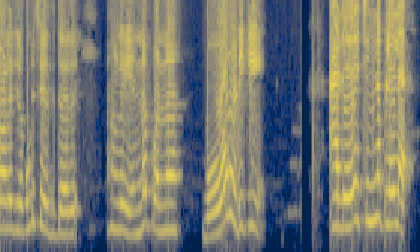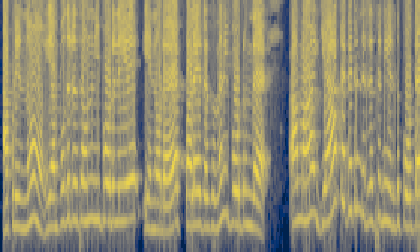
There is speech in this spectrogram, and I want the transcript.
காலேஜ்ல கொண்டு சேர்த்துட்டாரு. அங்க என்ன பண்ண? போர் அடிக்கி. அது சின்ன பிள்ளைல அப்படின்னும் என் புது ட்ரெஸ் நீ போடலையே. என்னோட பழைய ட்ரெஸ் தான் நீ போட்டிருந்த. ஆமா யார்கிட்ட கிட்ட இந்த ட்ரெஸ் நீ எடுத்து போட்ட?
